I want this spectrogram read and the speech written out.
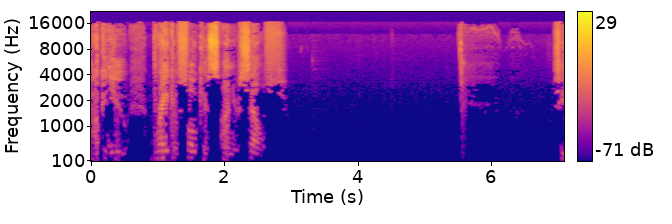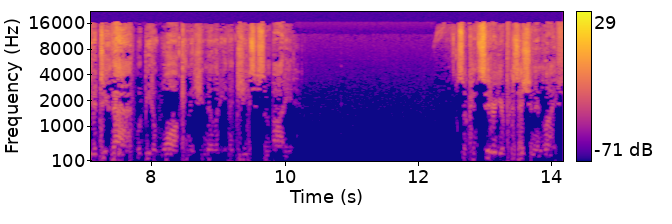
How can you break a focus on yourself? See, to do that would be to walk in the humility that Jesus embodied. So consider your position in life,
